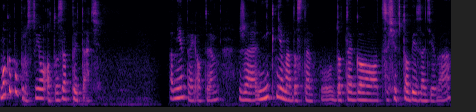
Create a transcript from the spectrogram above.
mogę po prostu ją o to zapytać. Pamiętaj o tym, że nikt nie ma dostępu do tego, co się w tobie zadziewa,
